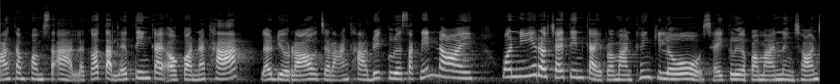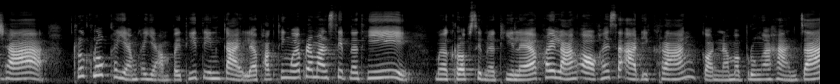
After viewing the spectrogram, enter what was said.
ล้างทำความสะอาด แล้วก็ตัดเล็บตีนไก่ออกก่อนนะคะ แล้วเดี๋ยวเราจะล้างเท้าด้วยเกลือสักนิดหน่อย วันนี้เราใช้ตีนไก่ประมาณครึ่งกิโล ใช้เกลือประมาณ 1 ช้อนชา คลุกๆ ขยำขยำไปที่ตีนไก่แล้วพักทิ้งไว้ประมาณ 10 นาที เมื่อครบ 10 นาทีแล้วค่อยล้างออกให้สะอาดอีกครั้ง ก่อนนำมาปรุงอาหารจ้า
